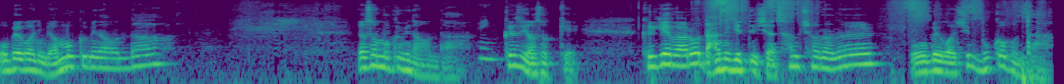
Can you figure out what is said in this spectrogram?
500원이 몇 묶음이 나온다? 여섯 묶음이 나온다. 네. 그래서 여섯 개. 그게 바로 나누기 뜻이야. 3,000원을 500원씩 묶어 본다.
